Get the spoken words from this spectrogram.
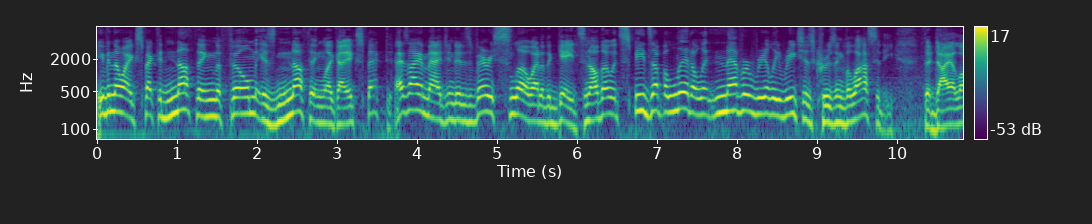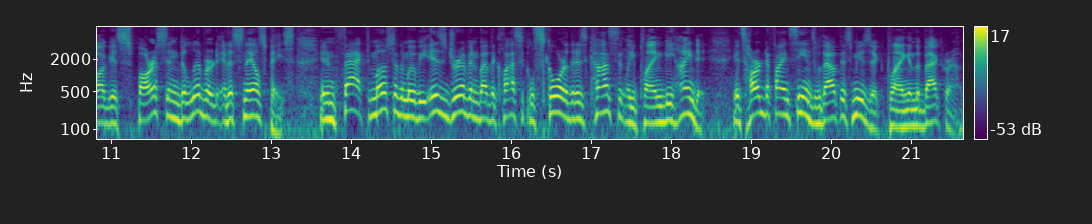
even though I expected nothing, the film is nothing like I expected. As I imagined, it is very slow out of the gates, and although it speeds up a little, it never really reaches cruising velocity. The dialogue is sparse and delivered at a snail's pace. In fact, most of the movie is driven by the classical score that is constantly playing behind it. It's hard to find scenes without this music playing in the background.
